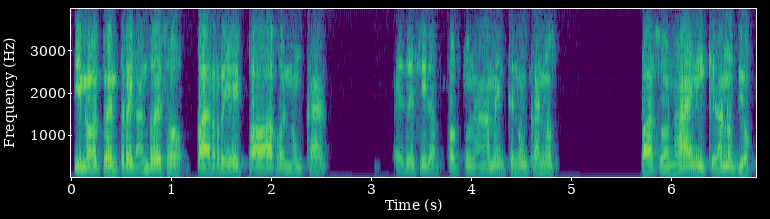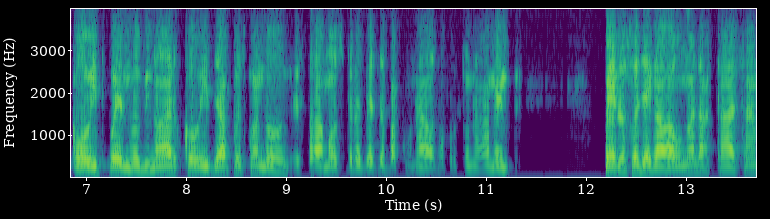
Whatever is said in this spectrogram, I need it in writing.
y nosotros entregando eso para arriba y para abajo, nunca, es decir, afortunadamente nunca nos pasó nada, ni siquiera nos dio COVID, pues nos vino a dar COVID ya pues cuando estábamos tres veces vacunados afortunadamente, pero eso llegaba uno a la casa,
